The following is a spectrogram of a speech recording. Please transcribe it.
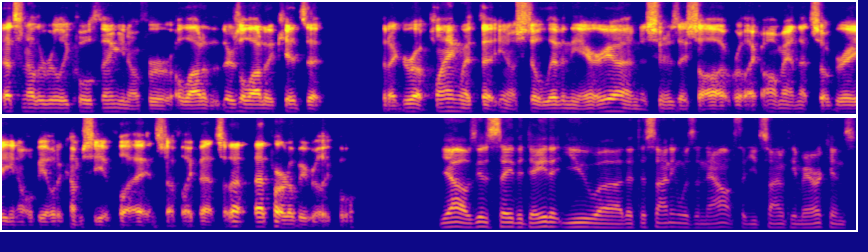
that's another really cool thing. You know, for a lot of the, there's a lot of the kids that that I grew up playing with that you know still live in the area, and as soon as they saw it, we're like, oh man, that's so great. You know, we'll be able to come see you play and stuff like that. So that that part will be really cool. Yeah, I was gonna say the day that you uh that the signing was announced that you'd sign with the Americans,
